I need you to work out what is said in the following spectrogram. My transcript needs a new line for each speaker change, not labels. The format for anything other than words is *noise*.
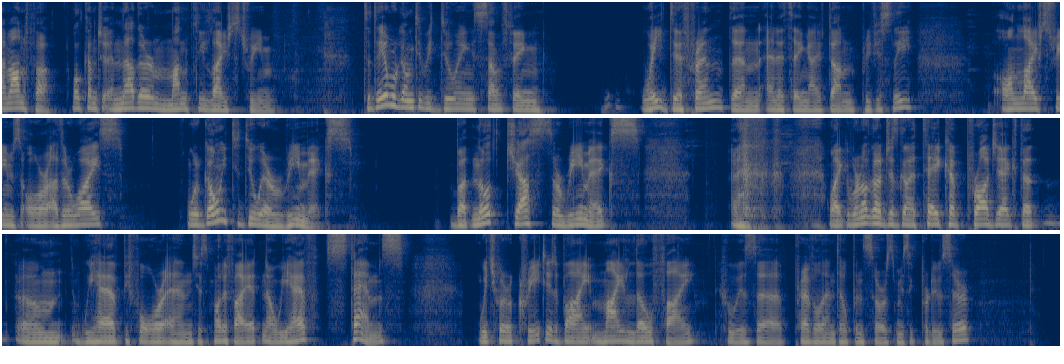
I'm unfa. Welcome to another monthly live stream. Today we're going to be doing something way different than anything I've done previously on live streams or otherwise. We're going to do a remix, but not just a remix. *laughs* like we're not gonna, just going to take a project that um, we have before and just modify it. No, we have stems which were created by MyLofi, who is a prevalent open source music producer.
